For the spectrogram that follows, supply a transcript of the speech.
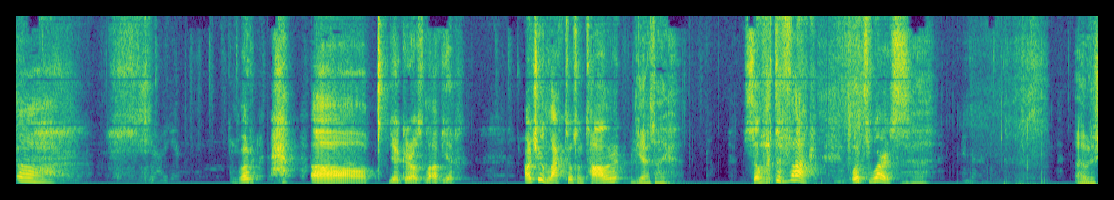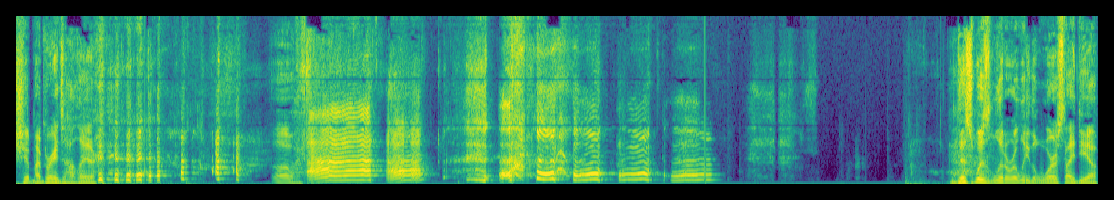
Oh, what? Oh, your girls love you. Aren't you lactose intolerant? Yes, I. So what the fuck? What's worse? I would have shit my brains out later. oh my. Ah, ah. This was literally the worst idea.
